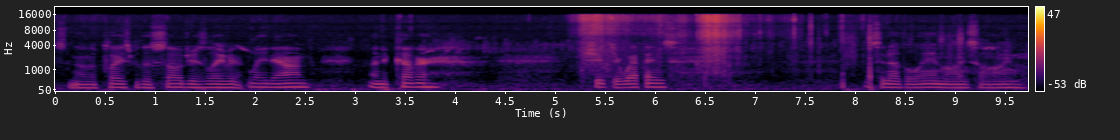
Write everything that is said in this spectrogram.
It's another place where the soldiers lay, lay down under cover, shoot their weapons. That's another landmine sign.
